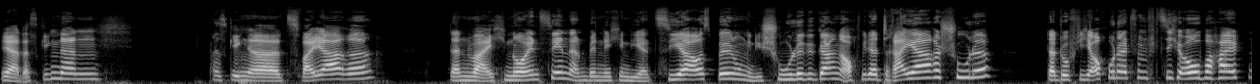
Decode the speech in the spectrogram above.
Ja, das ging dann, das ging äh, zwei Jahre. Dann war ich 19, dann bin ich in die Erzieherausbildung, in die Schule gegangen, auch wieder drei Jahre Schule. Da durfte ich auch 150 Euro behalten.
